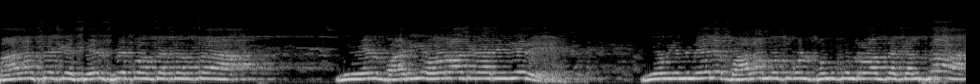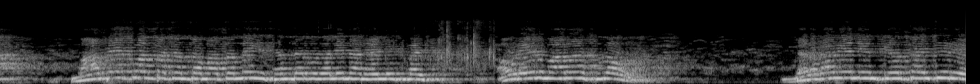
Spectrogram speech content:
ಮಹಾರಾಷ್ಟ್ರಕ್ಕೆ ಸೇರಿಸಬೇಕು ಅಂತಕ್ಕಂಥ ನೀವೇನು ಬಾಡಿಗೆ ಹೋರಾಟಗಾರ ಇದ್ದೀರಿ? ನೀವು ಇನ್ನು ಮೇಲೆ ಬಾಲ ಮುಚ್ಚಿಕೊಂಡು ಸುಮ್ಕೊಂಡ್ರು ಅಂತ ಕೆಲಸ ಮಾಡಬೇಕು ಅಂತಕ್ಕಂಥ ಮಾತನ್ನ ಈ ಸಂದರ್ಭದಲ್ಲಿ ನಾನು ಹೇಳಲಿಕ್ಕೆ ಬಯಸ್ತೀನಿ. ಅವರೇನು ಮಹಾರಾಷ್ಟ್ರದವರು? ಬೆಳಗಾವಿಯಲ್ಲಿ ಏನು ಕೇಳ್ತಾ ಇದ್ದೀರಿ?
